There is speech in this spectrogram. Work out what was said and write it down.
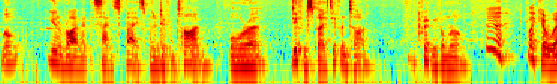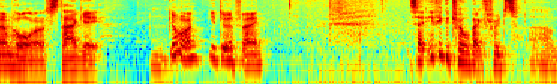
well, you'd arrive at the same space but a different time, or a different space, different time. Correct me if I'm wrong. Eh, like a wormhole or a stargate. Go on, you're doing fine. So if you could travel back through, t- um,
